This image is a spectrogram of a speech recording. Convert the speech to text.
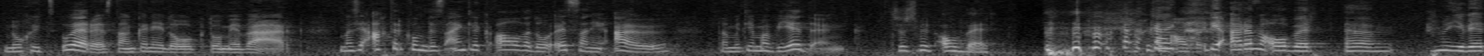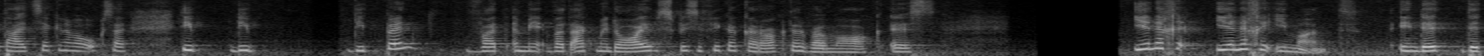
nog iets oor is, dan kan jy dalk daarmee werk. Maar as jy agterkom dis eintlik al wat daar is aan die ou, dan moet jy maar weer dink. Soos met Albert. Kijk, Albert. die arme Albert, ehm je weet, hij het zeker nou ook zei, die, die, die punt wat, wat ik met die specifieke karakter wou maak, is enige, enige iemand, en dit, dit,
